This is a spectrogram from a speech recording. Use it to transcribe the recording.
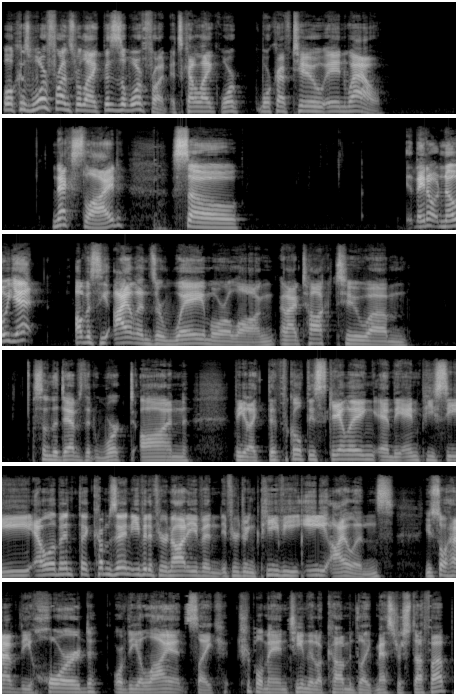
Well, because Warfronts were like, this is a Warfront. It's kind of like War- Warcraft 2 in WoW. Next slide. So they don't know yet. Obviously, islands are way more along. And I talked to um, some of the devs that worked on the like difficulty scaling and the NPC element that comes in. Even if you're not even if you're doing PVE islands, you still have the Horde or the Alliance like triple man team that'll come and like mess your stuff up.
